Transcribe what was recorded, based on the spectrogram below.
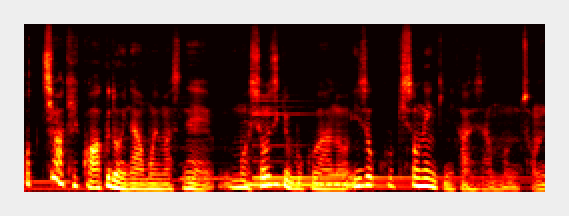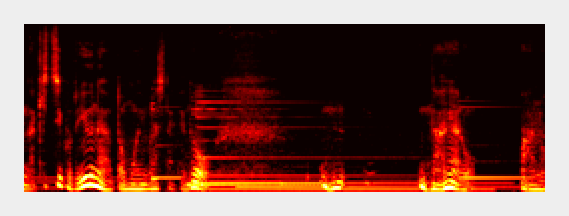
こっちは結構悪どいな思いますね。もう正直僕はあの遺族基礎年金に関してはもうそんなきついこと言うなよと思いましたけど何やろあの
